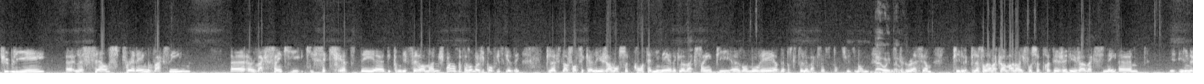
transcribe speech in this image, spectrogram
publié euh, le Self-Spreading Vaccine, euh, un vaccin qui, qui sécrète des, euh, des comme des phéromones, je pense, de la façon dont j'ai compris ce qu'il a dit. Puis là, dans le fond, c'est que les gens vont se contaminer avec le vaccin, puis euh, vont mourir de parce que tu sais, le vaccin c'est pour tuer du monde. Ben oui, C'est ben ce oui. qu'eux affirment. Puis, là, ils sont vraiment comme, ah non, il faut se protéger des gens vaccinés. Ils, ils ne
